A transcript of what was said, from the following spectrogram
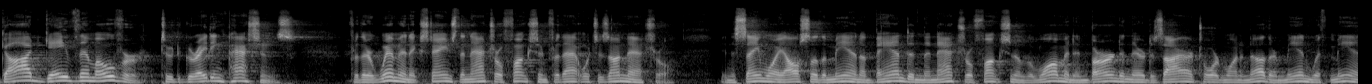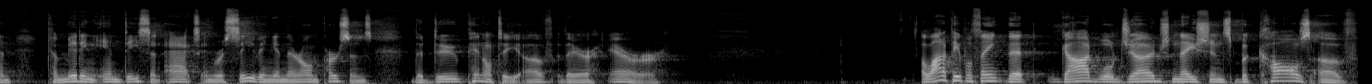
God gave them over to degrading passions, for their women exchanged the natural function for that which is unnatural. In the same way, also the men abandoned the natural function of the woman and burned in their desire toward one another, men with men, committing indecent acts and receiving in their own persons the due penalty of their error. A lot of people think that God will judge nations because of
